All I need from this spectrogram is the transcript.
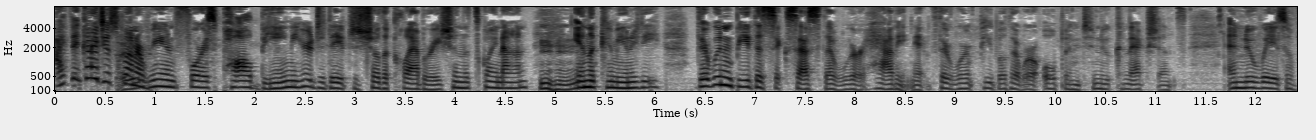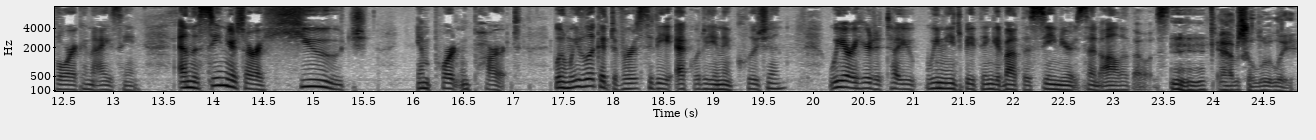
I think I just want to reinforce Paul being here today to show the collaboration that's going on in the community. There wouldn't be the success that we're having if there weren't people that were open to new connections and new ways of organizing. And the seniors are a huge, important part. When we look at diversity, equity, and inclusion, we are here to tell you we need to be thinking about the seniors and all of those. Absolutely.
